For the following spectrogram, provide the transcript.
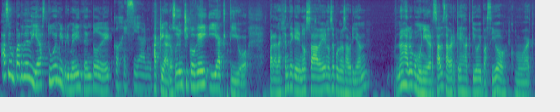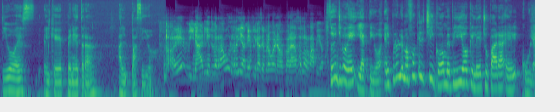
hace un par de días tuve mi primer intento de Cojeción. Ah, claro, soy un chico gay y activo. Para la gente que no sabe, no sé por qué no sabrían, ¿no es algo como universal saber qué es activo y pasivo? Como activo es el que penetra, al pasillo. Re binario, te re aburrida mi explicación, pero bueno, para hacerlo rápido. Soy un chico gay y activo. El problema fue que el chico me pidió que le chupara el culo.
